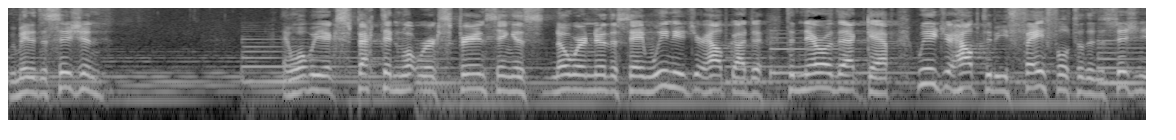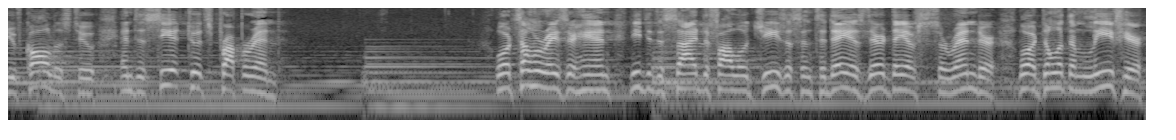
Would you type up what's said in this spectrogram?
We made a decision and what we expected and what we're experiencing is nowhere near the same. We need your help, God, to, to narrow that gap. We need your help to be faithful to the decision you've called us to and to see it to its proper end. Lord, some who raise their hand need to decide to follow Jesus, and today is their day of surrender. Lord, don't let them leave here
